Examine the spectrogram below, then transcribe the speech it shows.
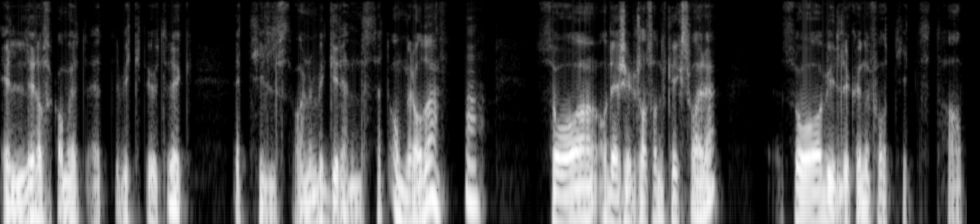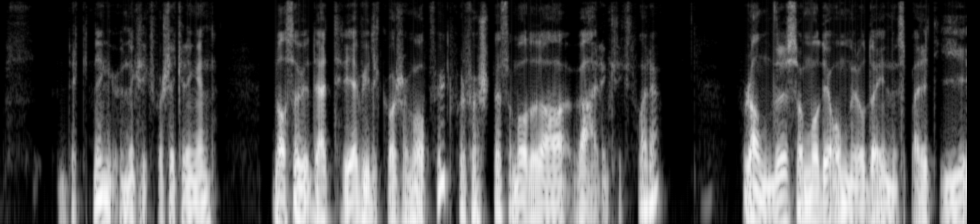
eller, og så kommer et, et viktig uttrykk, et tilsvarende begrenset område, ja. så, og det skyldes altså en krigsfare, så vil du kunne få tidstapsdekning under krigsforsikringen. Men altså, det er tre vilkår som er oppfylt. For det første så må det da være en krigsfare. For det andre så må det området innesperret i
